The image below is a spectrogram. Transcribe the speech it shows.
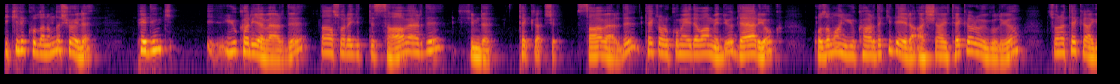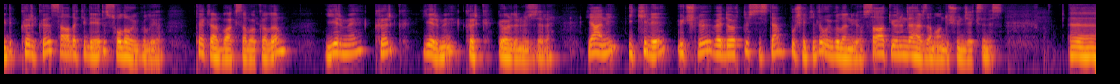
İkili kullanımda şöyle. Padding yukarıya verdi. Daha sonra gitti sağa verdi. Şimdi tekrar şey, sağa verdi. Tekrar okumaya devam ediyor. Değer yok. O zaman yukarıdaki değeri aşağıya tekrar uyguluyor. Sonra tekrar gidip 40'ı sağdaki değeri sola uyguluyor. Tekrar box'a bakalım. 20, 40, 20, 40 gördüğünüz üzere. Yani ikili, üçlü ve dörtlü sistem bu şekilde uygulanıyor. Saat yönünde her zaman düşüneceksiniz. Ee,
